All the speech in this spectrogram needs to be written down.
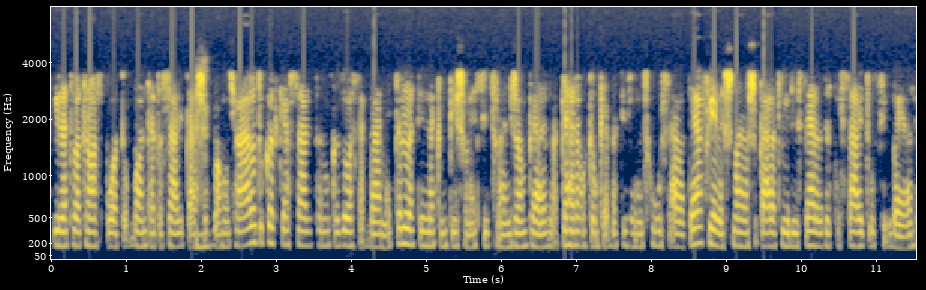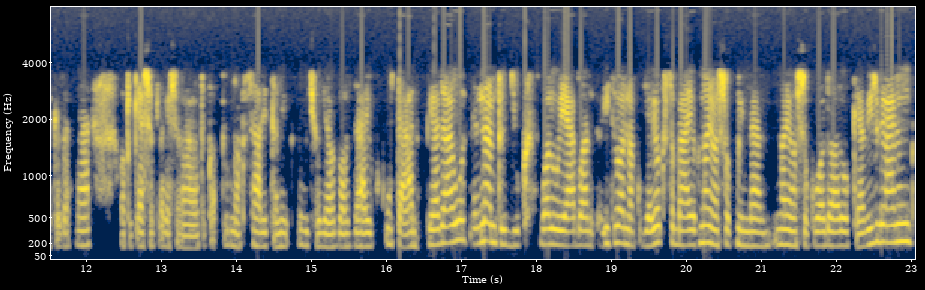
illetve a transportokban, tehát a szállításokban, hogyha állatokat kell szállítanunk az ország bármely területén, nekünk is van egy Citroen Jumper, a teherautónk ebben 15-20 állat elfér, és nagyon sok állatvédő szervezet és szállítócég bejelentkezett már, akik esetlegesen állatokat tudnak szállítani, úgyhogy a gazdájuk után például. Nem tudjuk valójában, itt vannak ugye jogszabályok, nagyon sok minden, nagyon sok oldalról kell vizsgálnunk,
